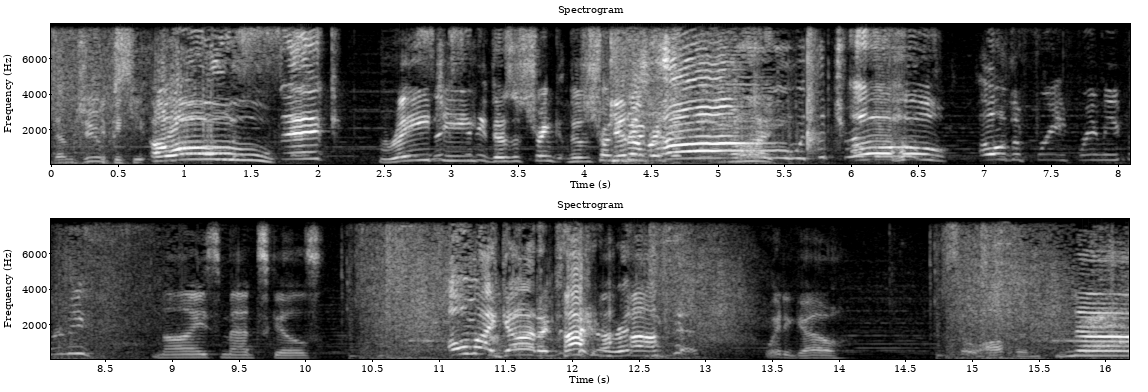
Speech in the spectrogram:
Them If jukes. keep oh, sick. Sick ragey, City. There's a string. There's a string. get of him! right there. Oh, with the triple. Oh, oh, the free, free me, free me. Nice, mad skills. Oh my god, I just got wrecked Way to go. so often. No.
